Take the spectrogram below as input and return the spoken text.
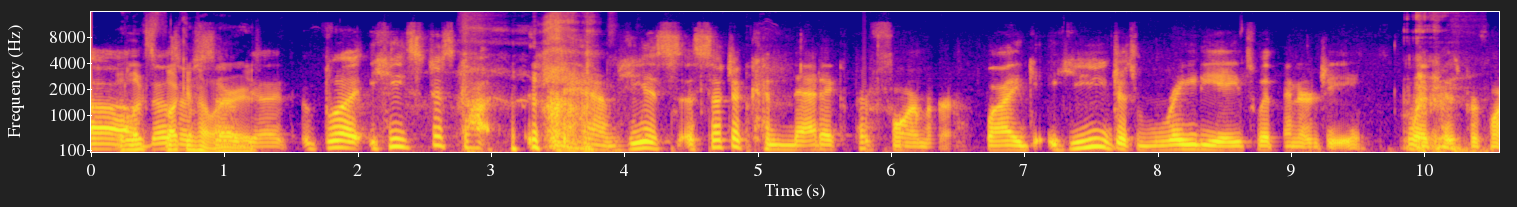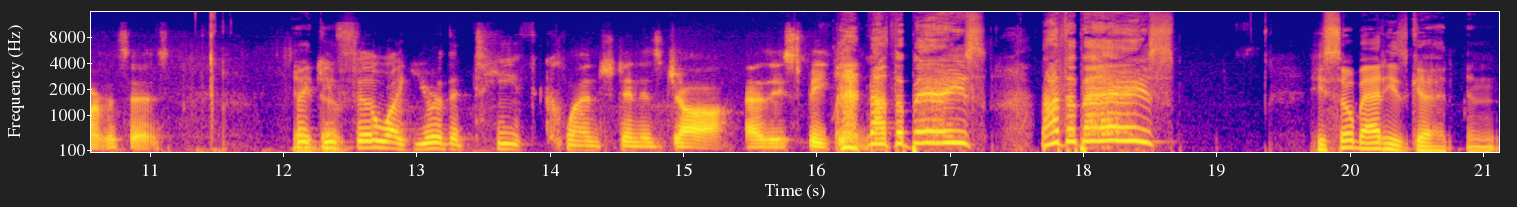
Oh, It looks those fucking are so hilarious. good. But he's just got damn, he is such a kinetic performer. Like he just radiates with energy with his performances. Yeah, like you does. feel like you're the teeth clenched in his jaw as he's speaking. not the bass, not the bass. He's so bad, he's good in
